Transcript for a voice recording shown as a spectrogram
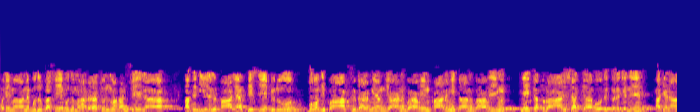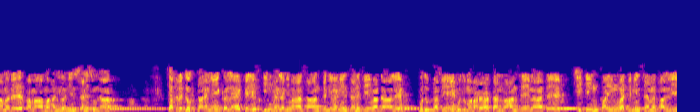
පරිමාණ බුදු පසේ බුදු මහරහතුන් වහන්සේලා අති දීර්ඝ කාලයක් තිස්සේ පිරු බෝධිපාක්ෂ ධර්මයන්ගේ අනුභවයෙන් පාරමිතානුභවයෙන් මේ චතුරාර්ය සත්‍ය අවබෝධ කරගෙන අජනාමර අමා මහ නිවනින් සැනසුණා. චක්‍ර දුක් තරණය කළ කෙලෙස් ගිනිමෙල නිවාසාන්ත නිවනින් සැනසී වදාළ බුදු ප්‍රසේ බුදුමහරහතන් වහන්සේලාට සිතින් කයින් වචනින් සමකල්ලි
